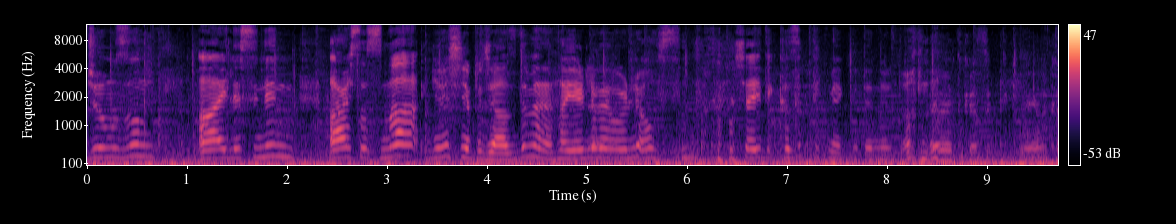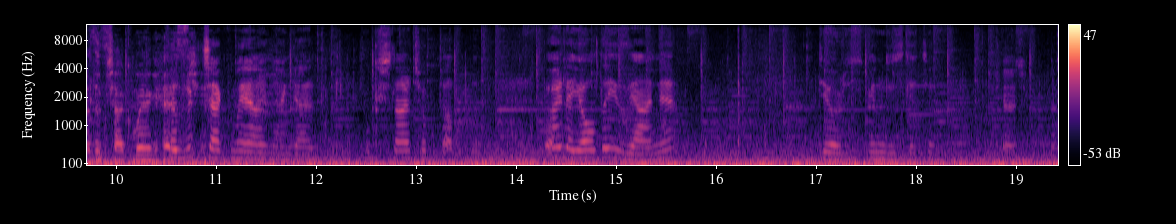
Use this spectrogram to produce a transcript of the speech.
Onurcuğumuzun ailesinin arsasına giriş yapacağız değil mi? Hayırlı ve uğurlu olsun. Şey kazık dikmek mi denirdi ona? evet kazık dikmeye, kazık çakmaya geldik. Kazık çakmaya aynen geldik. Bu kuşlar çok tatlı. Böyle yoldayız yani. Diyoruz gündüz gece. Gerçekten.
